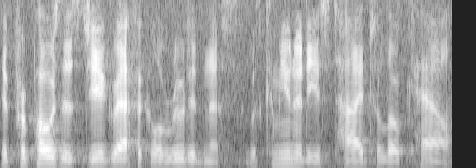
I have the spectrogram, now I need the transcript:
It proposes geographical rootedness with communities tied to locale.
